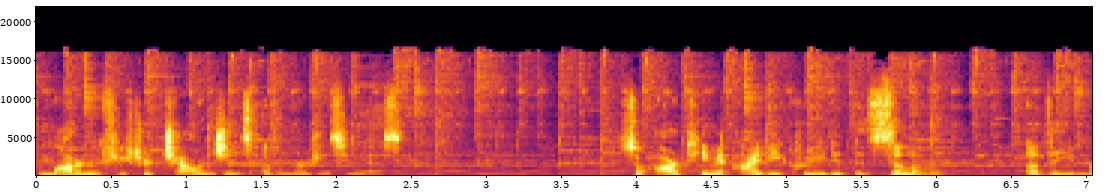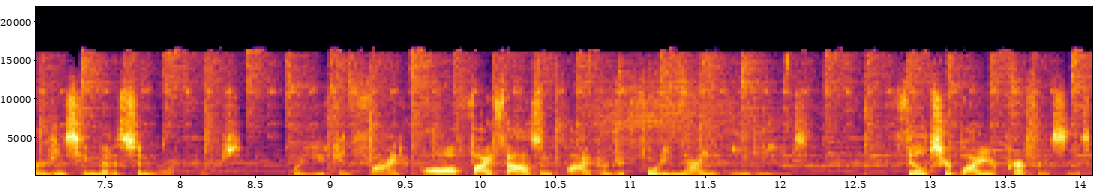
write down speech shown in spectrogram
the modern and future challenges of emergency medicine. So, our team at Ivy created the Zillow of the emergency medicine workforce, where you can find all 5,549 EDs, filter by your preferences,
